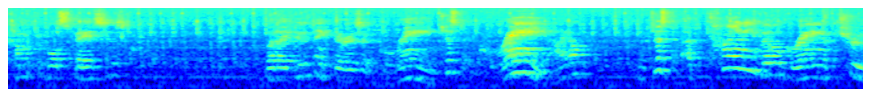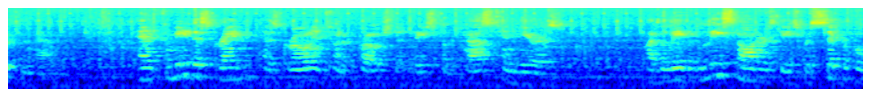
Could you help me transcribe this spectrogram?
comfortable spaces, but I do think there is a grain, just a grain, I don't, just a tiny little grain of truth in them. And for me, this grain has grown into an approach that, at least for the past 10 years, I believe at least honors these reciprocal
